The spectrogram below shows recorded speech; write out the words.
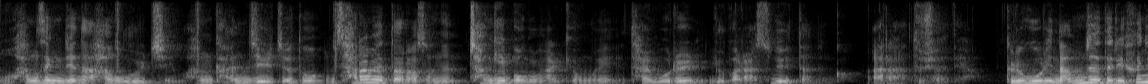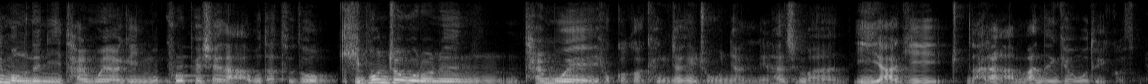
뭐 항생제나 항우울제, 뭐 항간질제도 사람에 따라서는 장기 복용할 경우에 탈모를 유발할 수도 있다는 거 알아두셔야 돼요. 그리고 우리 남자들이 흔히 먹는 이 탈모약인 뭐 프로페시나 아보다트도 기본적으로는 탈모에 효과가 굉장히 좋은 약이긴 하지만 이 약이 좀 나랑 안 맞는 경우도 있거든요.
